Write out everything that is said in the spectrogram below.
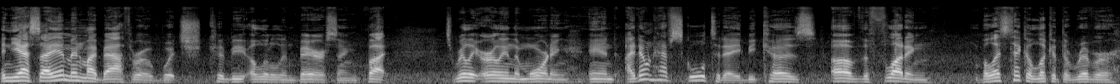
And yes, I am in my bathrobe, which could be a little embarrassing, but it's really early in the morning, and I don't have school today because of the flooding. But let's take a look at the river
